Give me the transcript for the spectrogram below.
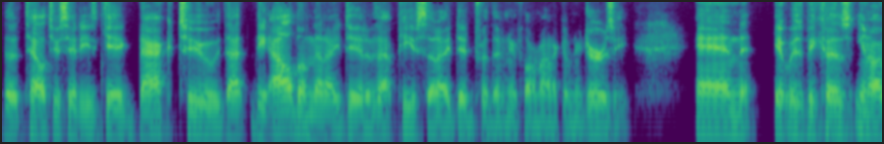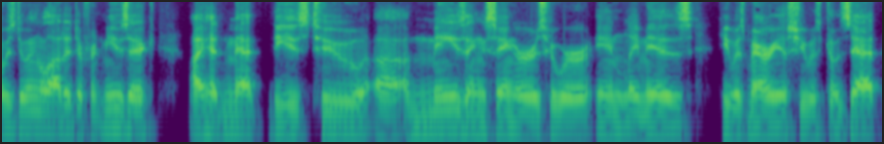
the Tale Two Cities gig back to that the album that I did of that piece that I did for the New Philharmonic of New Jersey, and it was because you know I was doing a lot of different music. I had met these two uh, amazing singers who were in Les Mis. He was Marius, she was Cosette,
